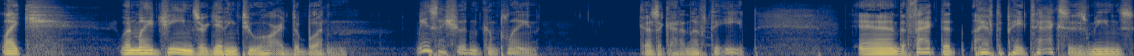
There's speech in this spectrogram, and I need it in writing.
Like when my jeans are getting too hard to button means I shouldn't complain because I got enough to eat. And the fact that I have to pay taxes means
